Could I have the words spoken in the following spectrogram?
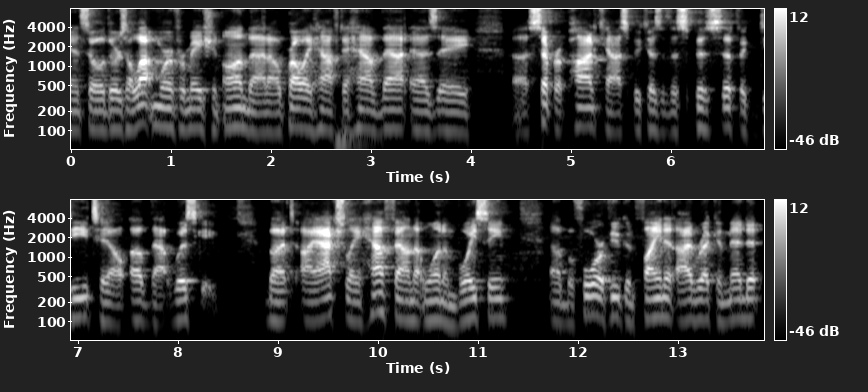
And so there's a lot more information on that. I'll probably have to have that as a, a separate podcast because of the specific detail of that whiskey. But I actually have found that one in Boise uh, before. If you can find it, I'd recommend it.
